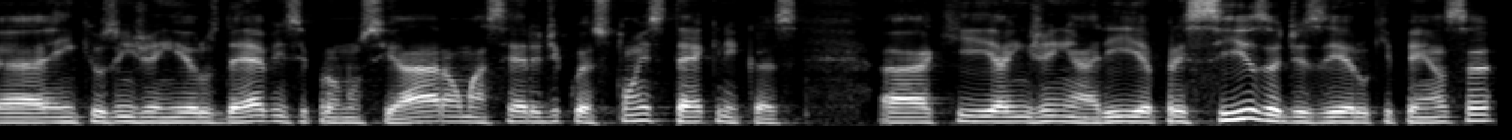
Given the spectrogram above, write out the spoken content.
eh, em que os engenheiros devem se pronunciar, há uma série de questões técnicas ah, que a engenharia precisa dizer o que pensa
